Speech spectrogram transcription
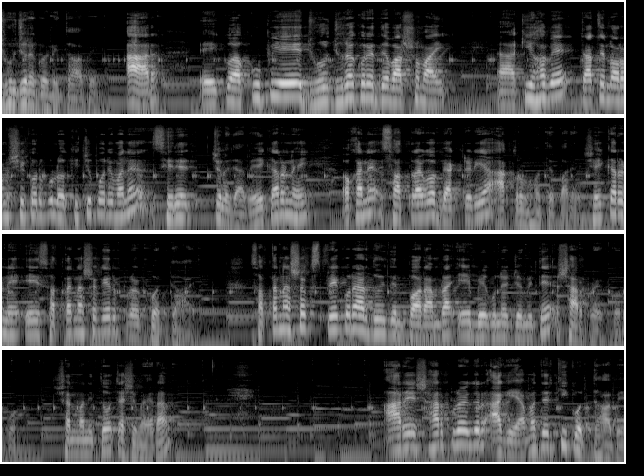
ঝুরঝুরে করে নিতে হবে। আর এই কুপিয়ে ঝুরঝুরা করে দেওয়ার সময় কি হবে? যাতে নরম শিকড়গুলো কিছু পরিমাণে ছেড়ে চলে যাবে। এই কারণেই ওখানে ছত্রাক ও ব্যাকটেরিয়া আক্রমণ হতে পারে। সেই কারণে এই ছত্রাকনাশকের প্রয়োগ করতে হয়। ছত্রাকনাশক স্প্রে করার দুই দিন পর আমরা এই বেগুনের জমিতে সার প্রয়োগ করব। সম্মানিত চাষি ভাইরা আর এই সার প্রয়োগের আগে আমাদের কি করতে হবে?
